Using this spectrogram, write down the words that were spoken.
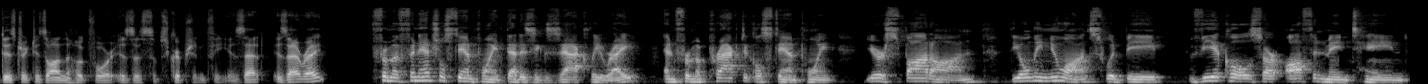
district is on the hook for is a subscription fee. Is that is that right? From a financial standpoint that is exactly right. And from a practical standpoint you're spot on. The only nuance would be vehicles are often maintained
